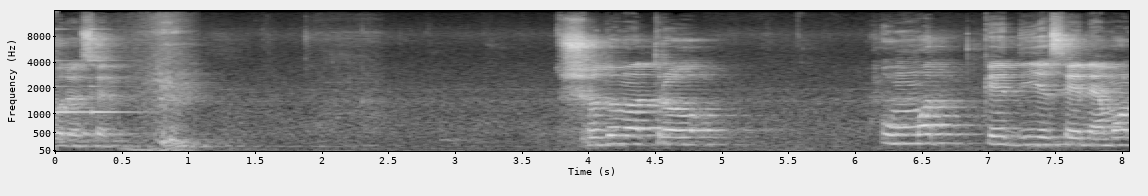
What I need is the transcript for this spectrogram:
করেছেন। শুধুমাত্র উম্মতকে দিয়েছেন এমন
